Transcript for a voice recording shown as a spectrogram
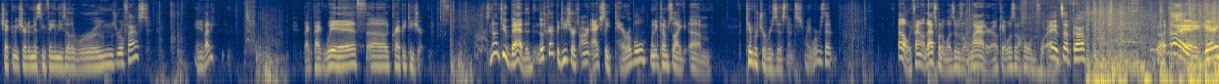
Check to make sure I didn't miss anything in these other rooms real fast. Anybody? Backpack with a crappy t-shirt. It's not too bad. The, those crappy t-shirts aren't actually terrible when it comes to like um, temperature resistance. Wait, where was that? Oh, we found out that's what it was. It was a ladder. Okay, it wasn't a hole in the floor. Hey, what's up, Carl? Go ahead. Hey, Gary.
